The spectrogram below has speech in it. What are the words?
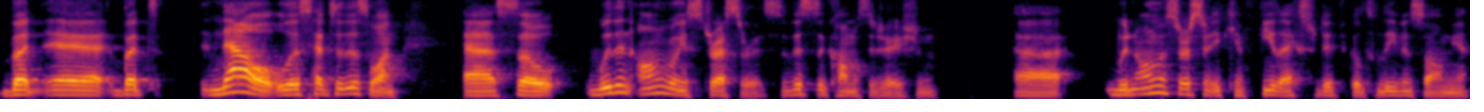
but uh, but now let's head to this one uh, so with an ongoing stressor so this is a common situation uh, with an ongoing stressor, it can feel extra difficult to leave insomnia,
